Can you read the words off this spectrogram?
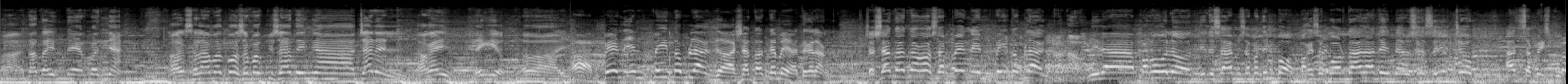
Ah, tatay Terpan niya. Ah, salamat po sa pag sa ating ah, channel. Okay? Thank you. Bye. Ah, Pen and Peto Vlog. Ah, shoutout kami. Ah, teka lang. Sa shoutout ako sa Pen and Peto Vlog. Nila Pangulo dito sa amin sa Matimbo. Pakisuportahan natin. Meron sila sa YouTube at sa Facebook.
